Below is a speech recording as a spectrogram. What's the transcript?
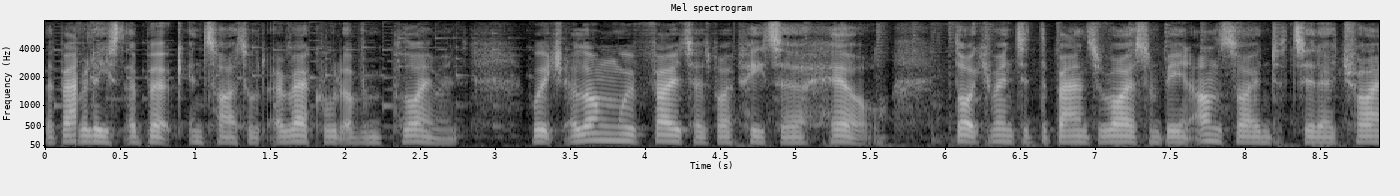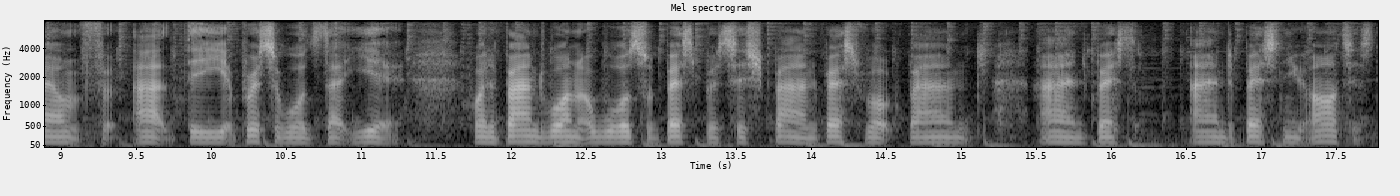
the band released a book entitled A Record of Employment, which, along with photos by Peter Hill, documented the band's rise from being unsigned to their triumph at the Brit Awards that year, where the band won awards for Best British Band, Best Rock Band, and Best and Best New Artist.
